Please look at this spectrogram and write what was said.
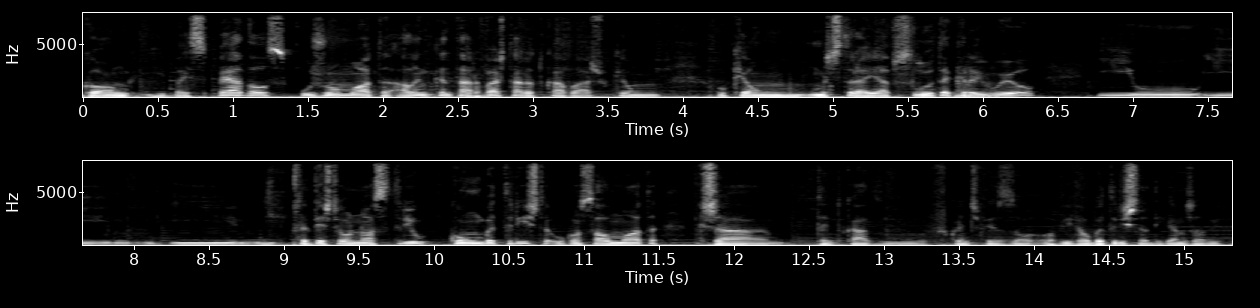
gong e bass pedals. O João Mota, além de cantar, vai estar a tocar baixo, que é, um, o que é um, uma estreia absoluta, creio Uhum. eu e, o, e, e, e, portanto este é o nosso trio com um baterista, o Gonçalo Mota, que já tem tocado frequentes vezes ao, ao vivo, é o baterista, digamos, ao vivo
